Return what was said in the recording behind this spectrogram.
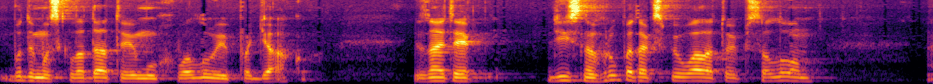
будемо складати йому хвалу і подяку. Знаєте, як дійсно група так співала той псалом, е,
